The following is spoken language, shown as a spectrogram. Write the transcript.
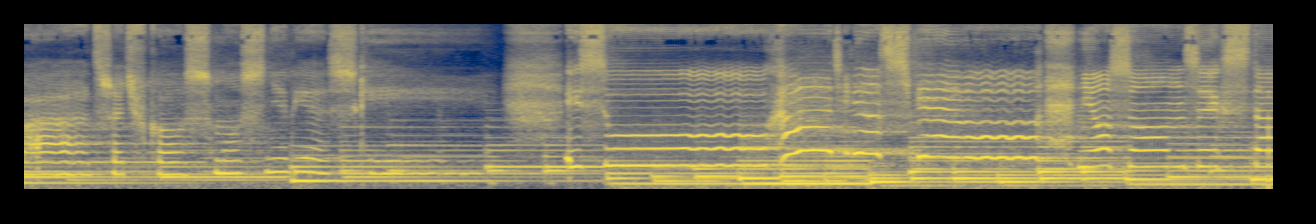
patrzeć w kosmos niebieski i słuchać gwiazd śpiewu niosących stare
